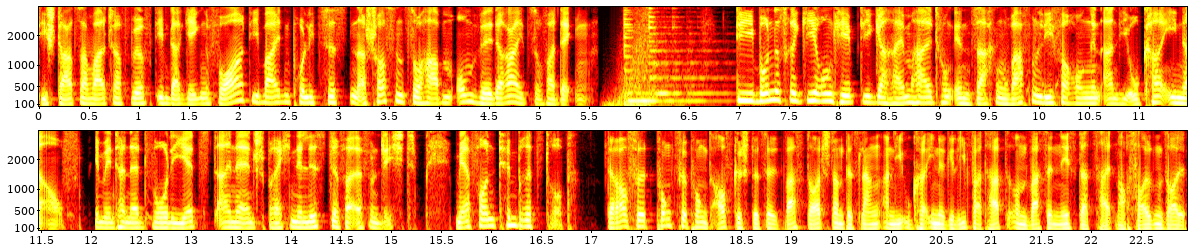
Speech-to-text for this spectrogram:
Die Staatsanwaltschaft wirft ihm dagegen vor, die beiden Polizisten erschossen zu haben, um Wilderei zu verdecken. Die Bundesregierung hebt die Geheimhaltung in Sachen Waffenlieferungen an die Ukraine auf. Im Internet wurde jetzt eine entsprechende Liste veröffentlicht. Mehr von Tim Britztrup. Darauf wird Punkt für Punkt aufgeschlüsselt, was Deutschland bislang an die Ukraine geliefert hat und was in nächster Zeit noch folgen soll.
